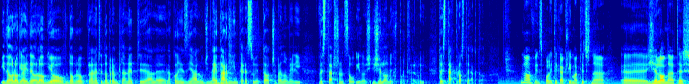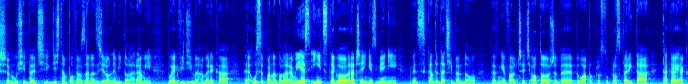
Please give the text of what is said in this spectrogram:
Ideologia ideologią, dobro planety dobrem planety, ale na koniec dnia ludzi najbardziej interesuje to, czy będą mieli wystarczającą ilość zielonych w portfelu. I to jest tak proste jak to. No, więc polityka klimatyczna e, zielona też musi być gdzieś tam powiązana z zielonymi dolarami, bo jak widzimy, Ameryka e, usypana dolarami jest i nic z tego raczej nie zmieni, więc kandydaci będą pewnie walczyć o to, żeby była po prostu prosperita taka jak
